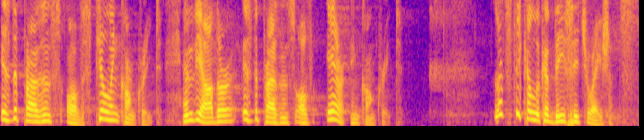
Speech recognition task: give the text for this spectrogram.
is the presence of steel in concrete, and the other is the presence of air in concrete. Let's take a look at these situations.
